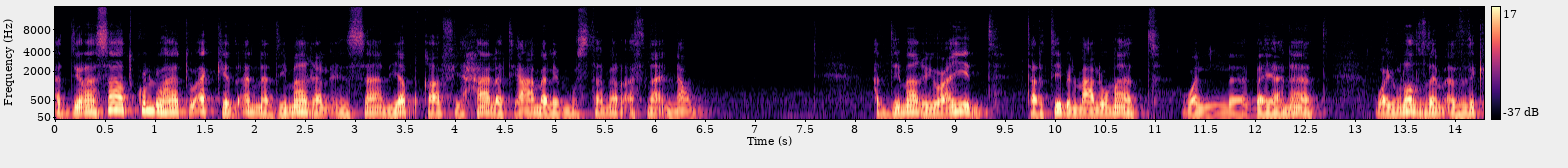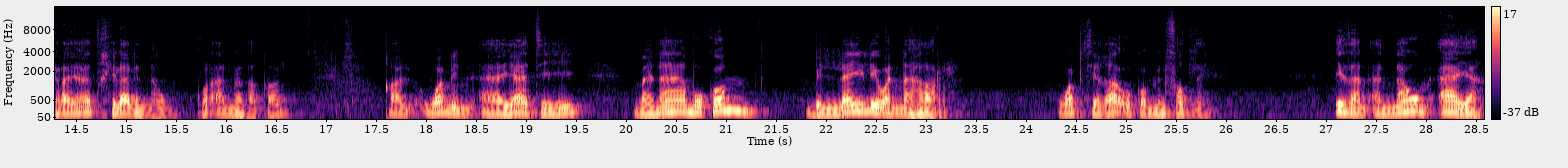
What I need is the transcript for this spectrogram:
الدراسات كلها تؤكد أن دماغ الإنسان يبقى في حالة عمل مستمر أثناء النوم. الدماغ يعيد ترتيب المعلومات والبيانات وينظم الذكريات خلال النوم. القرآن ماذا قال؟ قال ومن آياته منامكم بالليل والنهار وابتغاؤكم من فضله. إذا النوم آية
